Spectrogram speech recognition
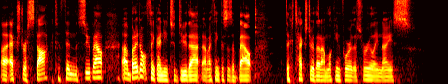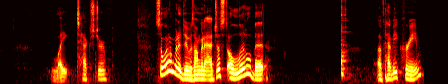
uh, extra stock to thin the soup out, um, but I don't think I need to do that. Um, I think this is about the texture that I'm looking for, this really nice light texture. So what I'm gonna do is I'm gonna add just a little bit of heavy cream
